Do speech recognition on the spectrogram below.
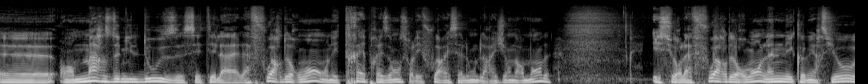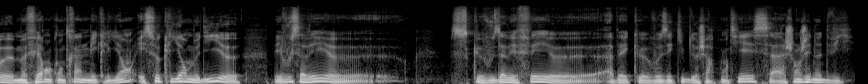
Euh, en mars 2012, c'était la, foire de Rouen. On est très présent sur les foires et salons de la région normande. Et sur la foire de Rouen, l'un de mes commerciaux euh, me fait rencontrer un de mes clients. Et ce client me dit euh, Mais vous savez, ce que vous avez fait avec vos équipes de charpentiers, ça a changé notre vie.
